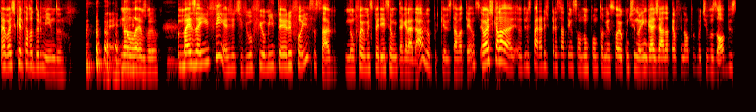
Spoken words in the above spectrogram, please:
Eu acho que ele tava dormindo. Não lembro. Mas aí, enfim, a gente viu o filme inteiro e foi isso, sabe? Não foi uma experiência muito agradável, porque eu estava tenso. Eu acho que ela, eles pararam de prestar atenção num ponto também só, eu continuei engajado até o final por motivos óbvios.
